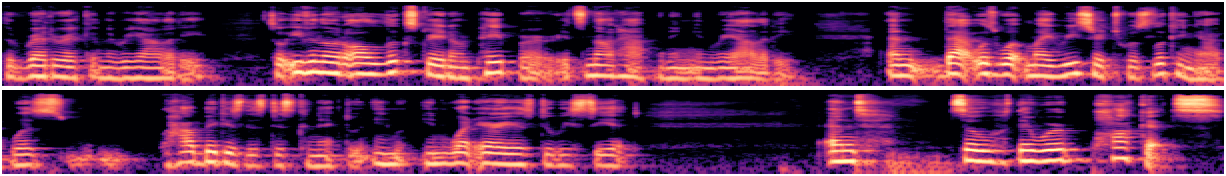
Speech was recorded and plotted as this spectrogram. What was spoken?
the rhetoric and the reality. So even though it all looks great on paper, it's not happening in reality. And that was what my research was looking at was how big is this disconnect? In, in what areas do we see it? And so there were pockets,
